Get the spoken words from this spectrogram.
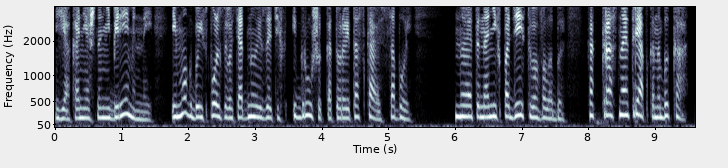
Я, конечно, не беременный и мог бы использовать одну из этих игрушек, которые таскаю с собой, но это на них подействовало бы, как красная тряпка на быка —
